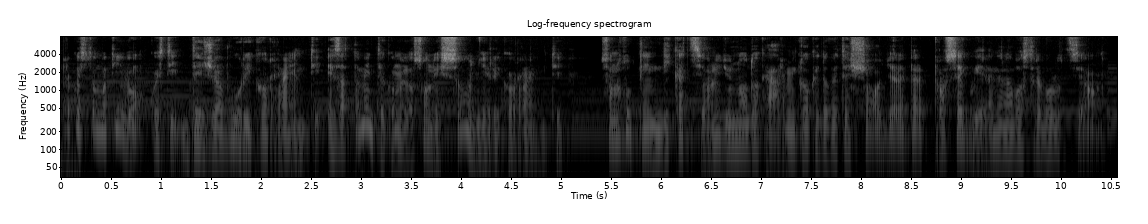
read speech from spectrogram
Per questo motivo questi déjà vu ricorrenti, esattamente come lo sono i sogni ricorrenti, sono tutte indicazioni di un nodo karmico che dovete sciogliere per proseguire nella vostra evoluzione.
